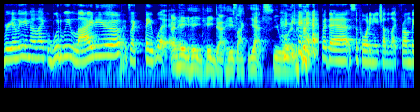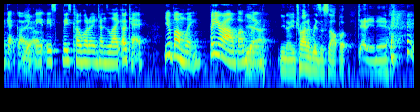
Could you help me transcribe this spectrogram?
really? And they're like, would we lie to you? It's like they would. And he he he he's like, yes, you would. but they're supporting each other like from the get go. Yeah. the- these these cohort interns are like, okay, you're bumbling, but you're our bumbling. yeah, you know, you're trying to riz us up, but get in here.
